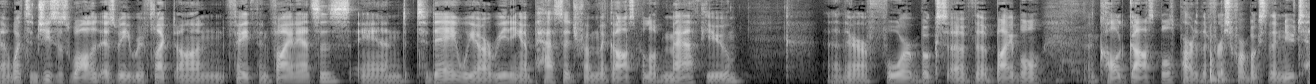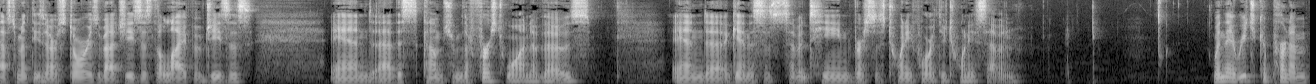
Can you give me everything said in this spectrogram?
uh, What's in Jesus' Wallet as we reflect on faith and finances. And today we are reading a passage from the Gospel of Matthew. Uh, there are four books of the Bible uh, called Gospels, part of the first four books of the New Testament. These are stories about Jesus, the life of Jesus. And uh, this comes from the first one of those. And uh, again, this is 17 verses 24 through 27. When they reached Capernaum,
